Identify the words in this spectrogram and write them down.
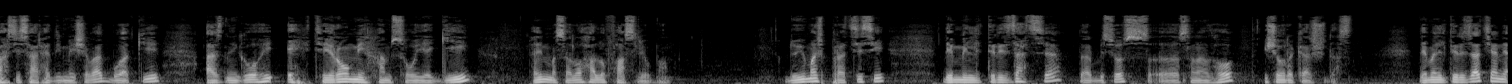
баҳси сарҳадӣ мешавад бояд ки аз нигоҳи эҳтироми ҳамсоягӣ ҳамин масъалаҳо ҳаллу фасл ёбанд дуюмаш процесси демилитаризатсия дар бисёр санадҳо ишора карда шудааст демилитаризатсия яъне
